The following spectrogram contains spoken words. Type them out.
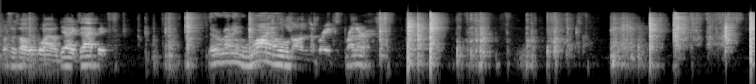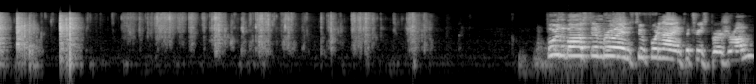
What's with all this wild? Yeah, exactly. They're running wild on the breaks, brother. For the Boston Bruins, 249, Patrice Bergeron.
